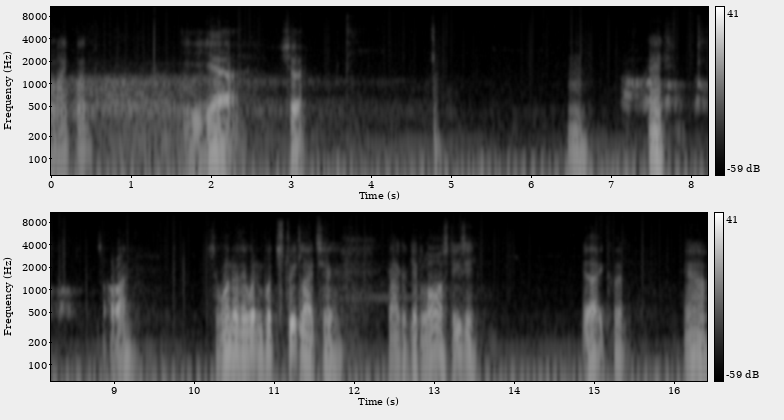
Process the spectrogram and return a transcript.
Bub? Yeah, sure. Hmm. Thanks. It's all right. It's a wonder they wouldn't put streetlights here. Guy could get lost easy. Yeah, he could. Yeah.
